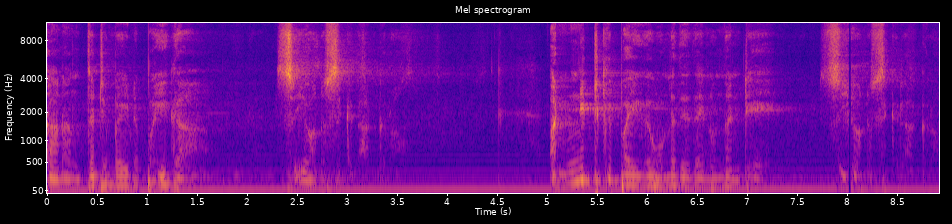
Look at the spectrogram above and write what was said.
తానంతటి పైన పైగా సియోను శిఖరాగ్రం. అన్నిటికీ పైగా ఉన్నది ఏదైనా ఉందంటే సియోను శిఖరాగ్రం.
